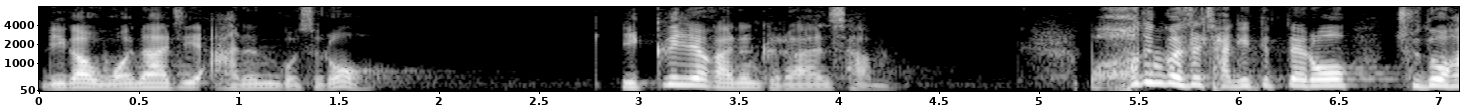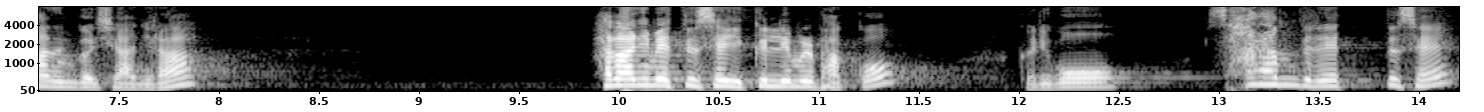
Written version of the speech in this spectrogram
네가 원하지 않은 곳으로 이끌려가는 그러한 삶. 모든 것을 자기 뜻대로 주도하는 것이 아니라 하나님의 뜻에 이끌림을 받고 그리고 사람들의 뜻에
